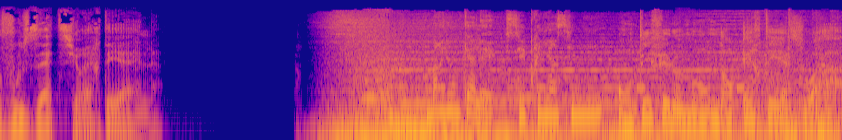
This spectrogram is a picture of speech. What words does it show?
vous êtes sur RTL. Marion Calais, Cyprien Sini. On défait le monde dans RTL Soir.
